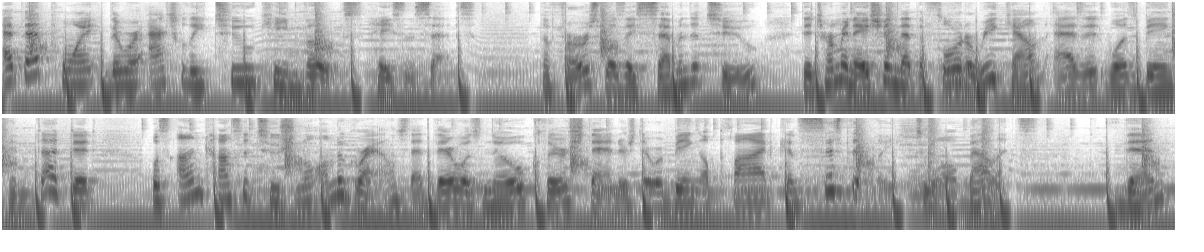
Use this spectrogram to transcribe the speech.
At that point, there were actually two key votes, Hazen says. The first was a 7 to 2 determination that the Florida recount, as it was being conducted, was unconstitutional on the grounds that there was no clear standards that were being applied consistently to all ballots. Then,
